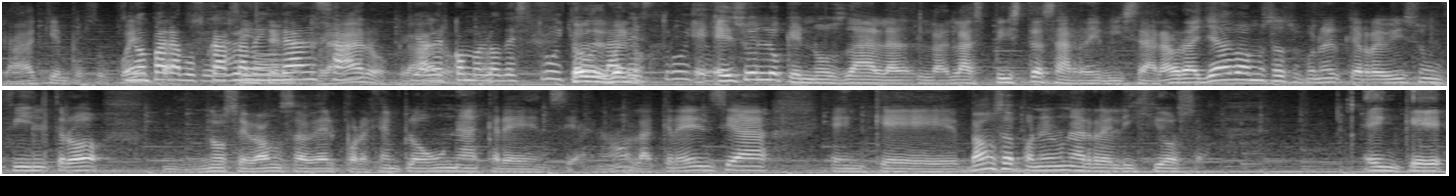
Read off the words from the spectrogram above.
cada quien por su cuenta. No para buscar la venganza claro, y a claro, ver cómo ¿no? lo destruyo Entonces, o la bueno, destruyo. e- Eso es lo que nos da la- la- las pistas a revisar. Ahora ya vamos a suponer que reviso un filtro, no sé, vamos a ver, por ejemplo, una creencia, ¿no? La creencia en que, vamos a poner una religiosa, en que...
